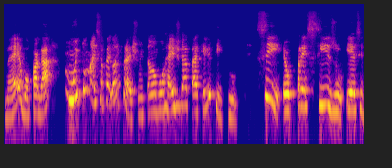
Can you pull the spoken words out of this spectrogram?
né? Eu vou pagar muito mais se eu pegar um empréstimo. Então, eu vou resgatar aquele título. Se eu preciso e esse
